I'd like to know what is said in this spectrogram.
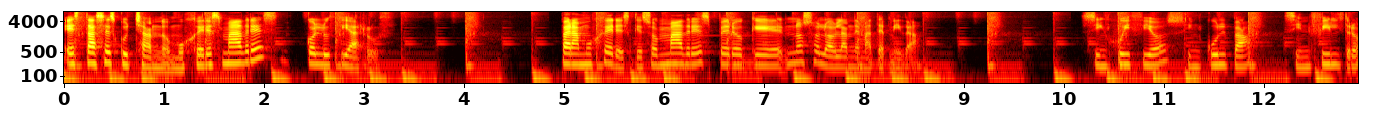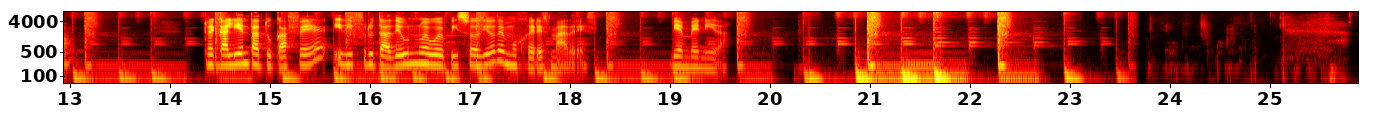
Estás escuchando Mujeres Madres con Lucía Ruz. Para mujeres que son madres, pero que no solo hablan de maternidad. Sin juicios, sin culpa, sin filtro. Recalienta tu café y disfruta de un nuevo episodio de Mujeres Madres. Bienvenida.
